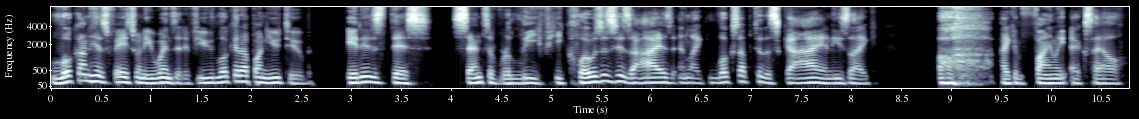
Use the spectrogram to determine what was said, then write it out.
look on his face when he wins it, if you look it up on YouTube, it is this sense of relief. He closes his eyes and like looks up to the sky and he's like, oh, I can finally exhale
